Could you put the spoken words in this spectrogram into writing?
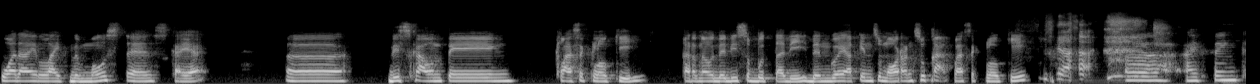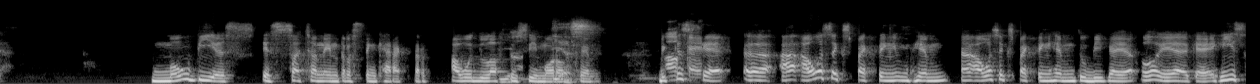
what I like the most is kayak uh, discounting classic Loki karena udah disebut tadi dan gue yakin semua orang suka classic Loki. Ya. Uh, I think Mobius is such an interesting character. I would love to see more Yes. of him because Okay. kayak uh, I, I was expecting him. Uh, I was expecting him to be kayak oh yeah kayak he's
